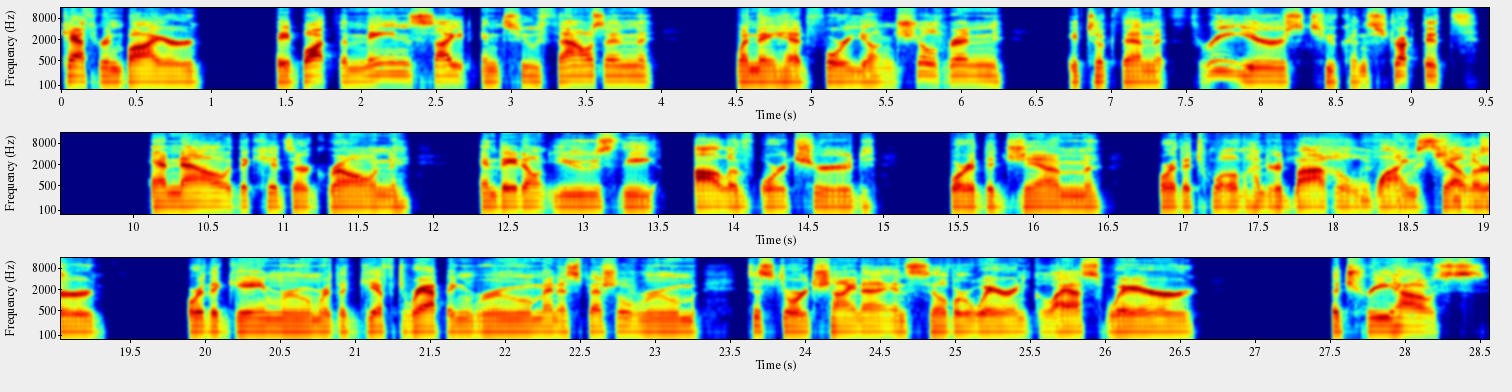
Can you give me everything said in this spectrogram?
Catherine Byer, they bought the main site in 2000 when they had four young children. It took them three years to construct it, and now the kids are grown, and they don't use the olive orchard or the gym or the 1200 bottle olive wine cellar or the game room or the gift wrapping room and a special room to store china and silverware and glassware. The treehouse,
